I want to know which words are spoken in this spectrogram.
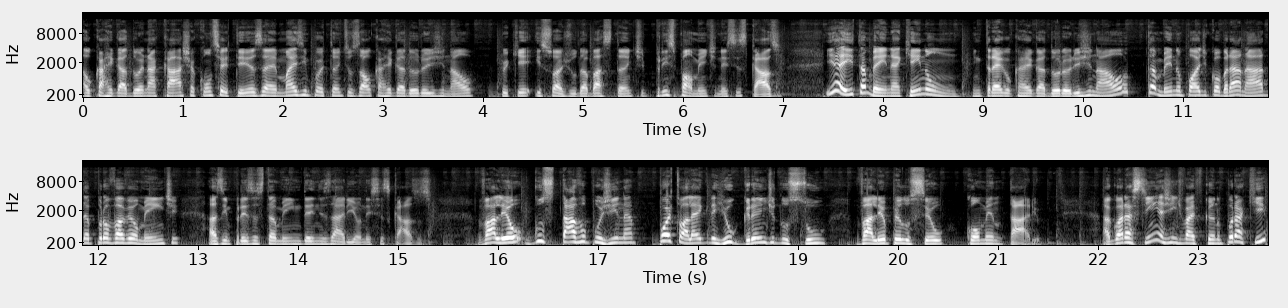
o carregador na caixa, com certeza é mais importante usar o carregador original, porque isso ajuda bastante, principalmente nesses casos. E aí também, né? Quem não entrega o carregador original também não pode cobrar nada. Provavelmente as empresas também indenizariam nesses casos. Valeu, Gustavo Pugina, Porto Alegre, Rio Grande do Sul. Valeu pelo seu comentário. Agora sim, a gente vai ficando por aqui.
